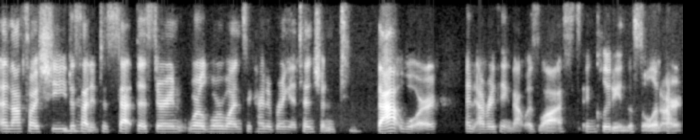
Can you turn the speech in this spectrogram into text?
and that's why she mm-hmm. decided to set this during World War One to kind of bring attention to that war and everything that was lost, including the stolen art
